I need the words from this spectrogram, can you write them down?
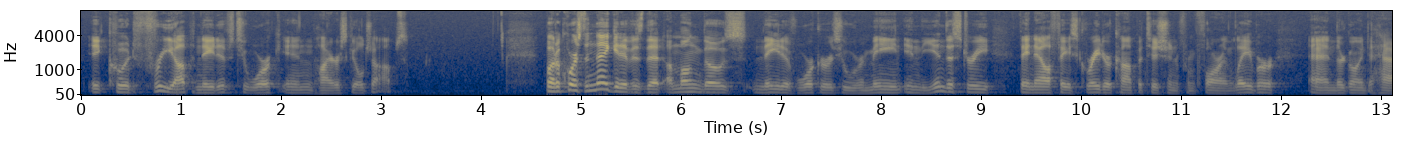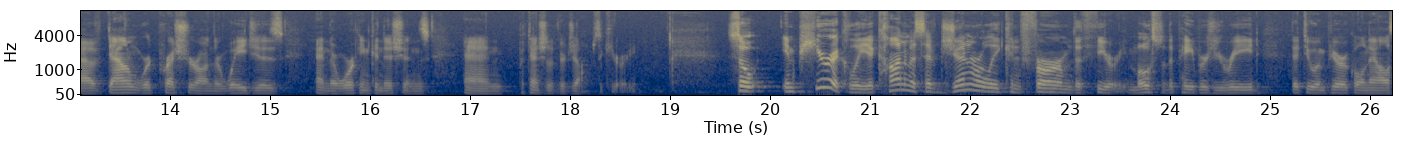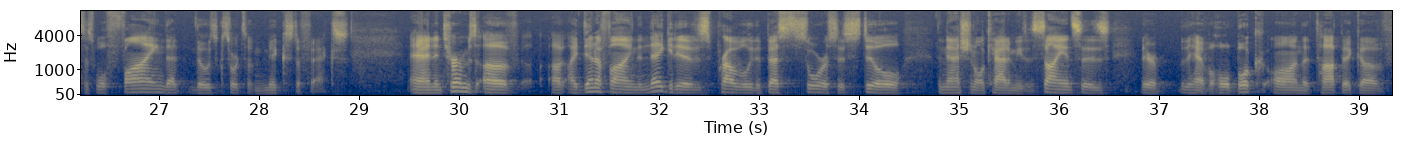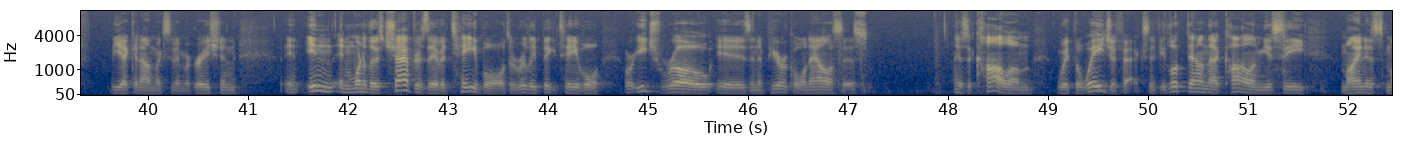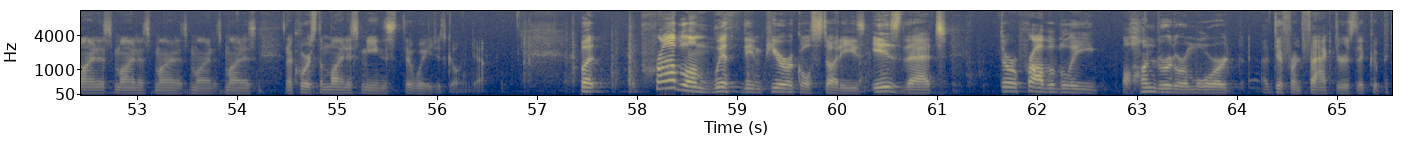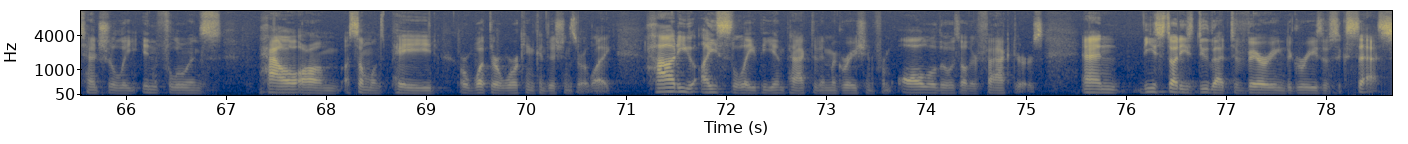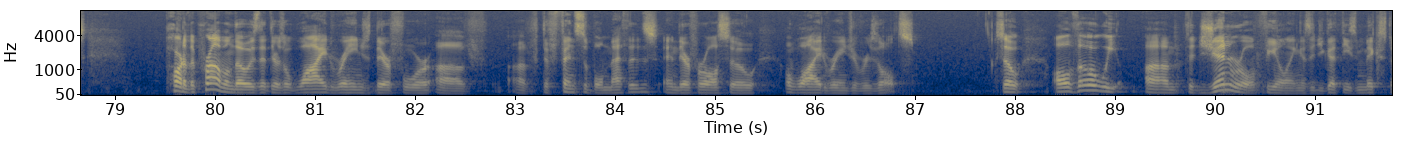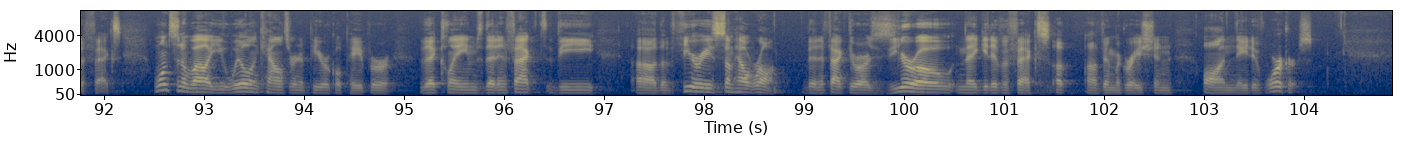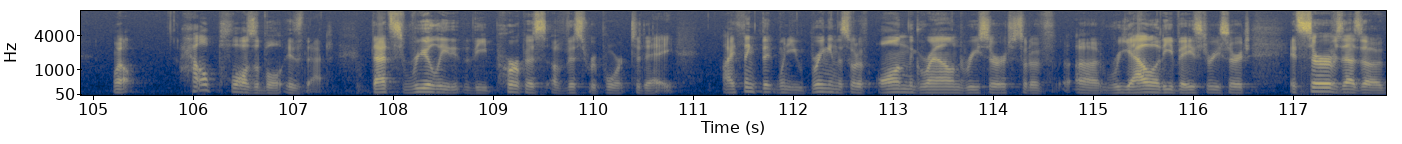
it could free up natives to work in higher skilled jobs. But of course, the negative is that among those native workers who remain in the industry, they now face greater competition from foreign labor, and they're going to have downward pressure on their wages and their working conditions and potentially their job security. So empirically, economists have generally confirmed the theory. Most of the papers you read that do empirical analysis will find that those sorts of mixed effects. And in terms of uh, identifying the negatives, probably the best source is still the National Academies of Sciences. They're, they have a whole book on the topic of the economics of immigration. In, in, in, one of those chapters, they have a table, it's a really big table, where each row is an empirical analysis. There's a column with the wage effects. And if you look down that column, you see minus, minus, minus, minus, minus, minus. And of course, the minus means the wage is going down. But the problem with the empirical studies is that there are probably 100 or more different factors that could potentially influence how um, someone's paid or what their working conditions are like. How do you isolate the impact of immigration from all of those other factors? And these studies do that to varying degrees of success. Part of the problem, though, is that there's a wide range, therefore, of, of defensible methods and therefore also a wide range of results. So although we, um, the general feeling is that you get these mixed effects, once in a while you will encounter an empirical paper that claims that in fact the, uh, the theory is somehow wrong, that in fact there are zero negative effects of, of immigration on native workers. Well, how plausible is that? That's really the purpose of this report today. I think that when you bring in the sort of on the ground research, sort of uh, reality based research, it serves as a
